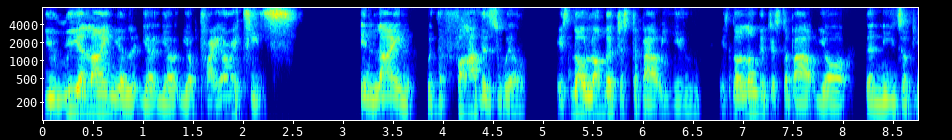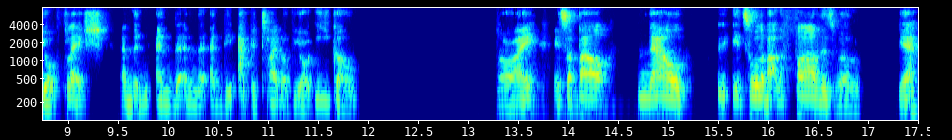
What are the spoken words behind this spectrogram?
You realign your, your, your, your priorities in line with the Father's will. It's no longer just about you. It's no longer just about your the needs of your flesh and the and the, and the, and the appetite of your ego. All right. It's about now. It's all about the Father's will. Yeah.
